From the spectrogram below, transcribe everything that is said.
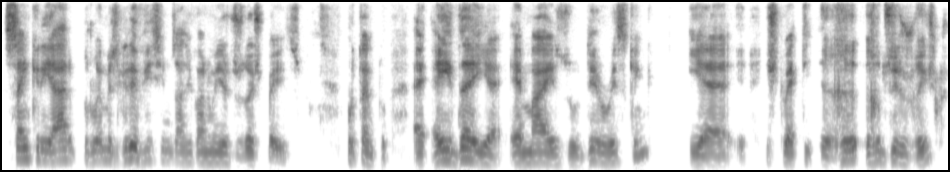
sem criar problemas gravíssimos às economias dos dois países. Portanto, a, a ideia é mais o de-risking, e é, isto é, re, reduzir os riscos,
